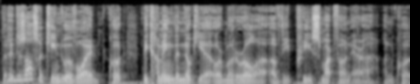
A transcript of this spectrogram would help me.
But it is also keen to avoid, quote, becoming the Nokia or Motorola of the pre smartphone era, unquote.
